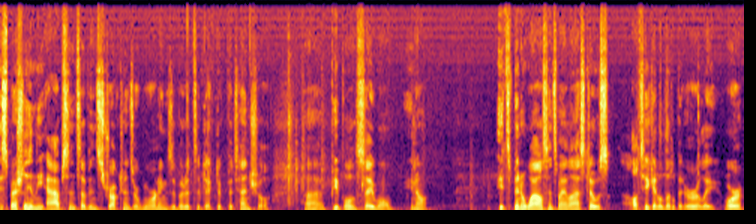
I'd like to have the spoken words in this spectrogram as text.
especially in the absence of instructions or warnings about its addictive potential, uh, people say, well, you know, it's been a while since my last dose. I'll take it a little bit early, or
